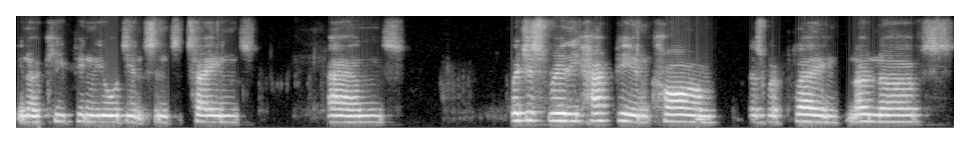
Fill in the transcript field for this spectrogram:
you know, keeping the audience entertained, and we're just really happy and calm as we're playing. No nerves.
